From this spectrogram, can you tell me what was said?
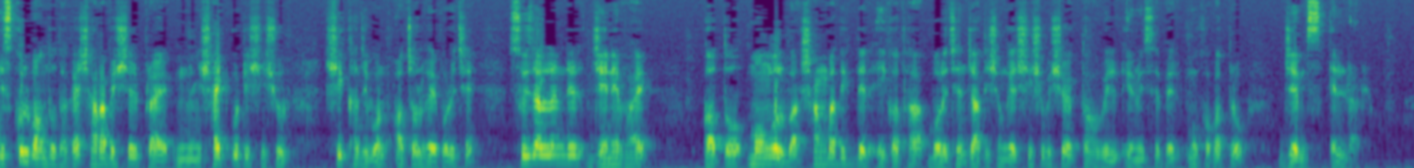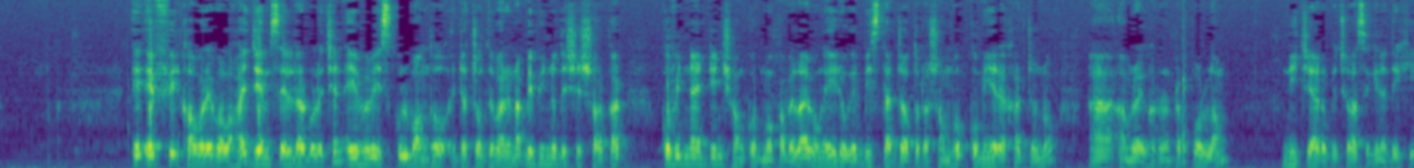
স্কুল বন্ধ থাকায় সারা বিশ্বের প্রায় ষাট কোটি শিশুর শিক্ষা জীবন অচল হয়ে পড়েছে। সুইজারল্যান্ডের জেনেভায় গত মঙ্গলবার সাংবাদিকদের এই কথা বলেছেন জাতিসংঘের শিশু বিষয়ক তহবিল ইউনিসেফের মুখপাত্র জেমস এল্ডার। এএফপির খবরে বলা হয়, জেমস এল্ডার বলেছেন, এইভাবে স্কুল বন্ধ, এটা চলতে পারে না। বিভিন্ন দেশের সরকার কোভিড নাইন্টিন সংকট মোকাবেলা এবং এই রোগের বিস্তার যতটা সম্ভব কমিয়ে রাখার জন্য আমরা এই ঘটনাটা পড়লাম। নিচে আরও কিছু আছে কিনা দেখি।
